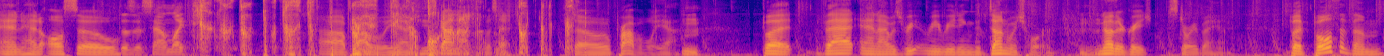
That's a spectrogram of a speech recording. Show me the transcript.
and had also, does it sound like? uh, probably, yeah, he's got an octopus head. So, probably, yeah. Hmm. But that, and I was re- rereading The Dunwich Horror, Mhm. another great story by him. But both of them,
